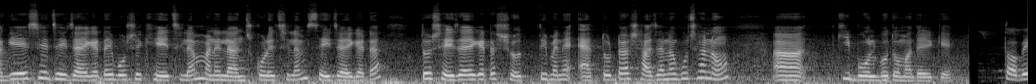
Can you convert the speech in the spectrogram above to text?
আগে এসে যে জায়গাটায় বসে খেয়েছিলাম মানে লাঞ্চ করেছিলাম, সেই জায়গাটা। তো সেই জায়গাটা সত্যি মানে এতটা সাজানো গুছানো কি বলব তোমাদেরকে? তবে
